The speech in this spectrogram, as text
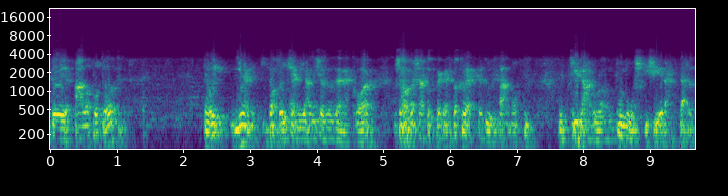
ö, állapotot, de hogy milyen kibaszott zseniális ez a zenekar, és hallgassátok meg ezt a következő számot, hogy kizárólag vonós kísérettel,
